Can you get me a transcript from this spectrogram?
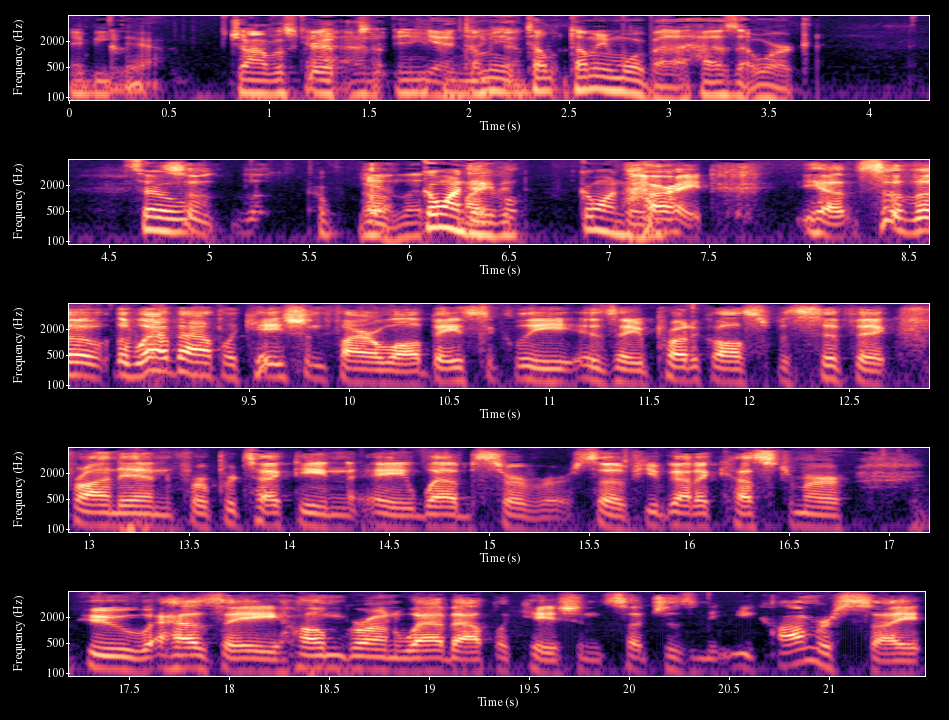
Maybe Yeah. JavaScript. I- I anything yeah, tell like me tell, tell me more about it. How does that work? So, So oh, yeah, oh, go on, Michael? David. Go on, David. All right. Yeah, so the, the web application firewall basically is a protocol specific front end for protecting a web server. So if you've got a customer who has a homegrown web application, such as an e commerce site,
